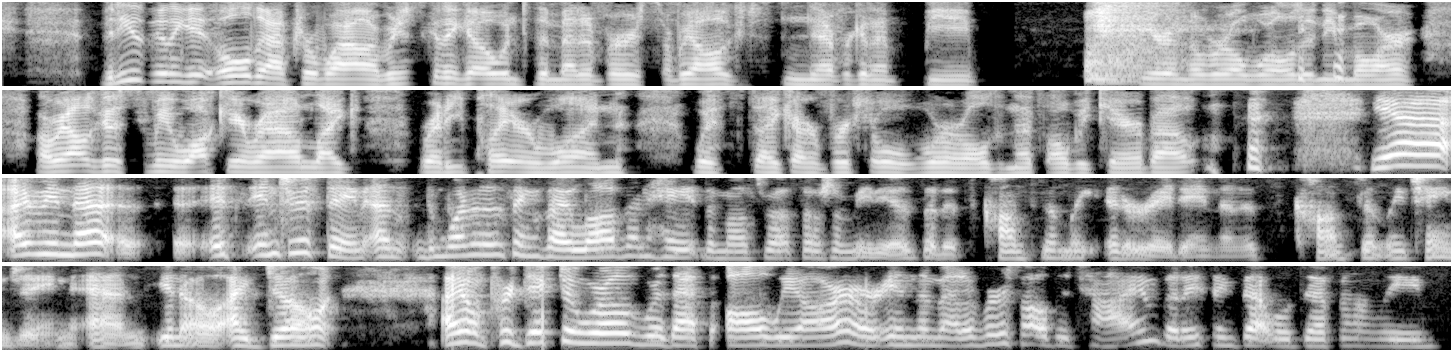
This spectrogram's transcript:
video's gonna get old after a while. Are we just gonna go into the metaverse? Are we all just never gonna be here in the real world anymore? Are we all going to be walking around like Ready Player One with like our virtual world, and that's all we care about? yeah, I mean that uh, it's interesting, and one of the things I love and hate the most about social media is that it's constantly iterating and it's constantly changing. And you know, I don't. I don't predict a world where that's all we are or in the metaverse all the time, but I think that will definitely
